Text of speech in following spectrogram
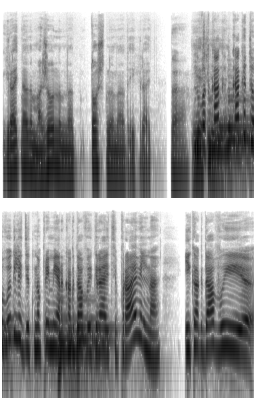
играть надо мажорным, надо, точно надо играть. Да. Ну вот Если- как, как это выглядит, например, когда вы играете правильно, и когда вы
